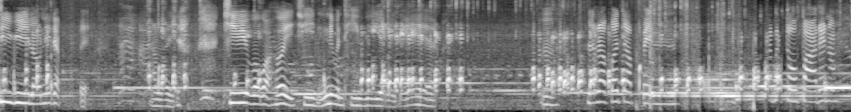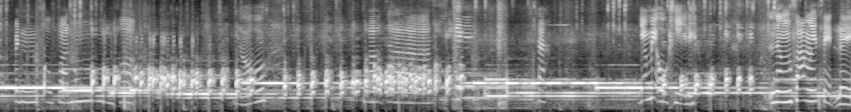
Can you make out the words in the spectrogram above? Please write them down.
ทีวีเรานี่แบบอะไรนะทีวีบอกว่าเฮ้ยทีนี่มันทีวีอะไรเนี่ยแล้วเราก็จะเป็นจะเป็นโซฟาด้วยนะ เป็นโซฟานุ่มก็ เดี๋ยว เคเลยยังสร้างไม่เสร็จเลย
